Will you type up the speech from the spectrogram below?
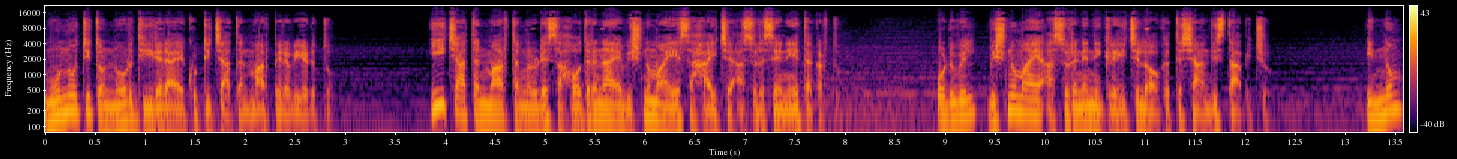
മുന്നൂറ്റി തൊണ്ണൂറ് ധീരരായ കുട്ടിച്ചാത്തന്മാർ പിറവിയെടുത്തു. ഈ ചാത്തന്മാർ തങ്ങളുടെ സഹോദരനായ വിഷ്ണുമായെ സഹായിച്ച് അസുരസേനയെ തകർത്തു. ഒടുവിൽ വിഷ്ണുമായ അസുരനെ നിഗ്രഹിച്ച് ലോകത്ത് ശാന്തി സ്ഥാപിച്ചു. ഇന്നും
